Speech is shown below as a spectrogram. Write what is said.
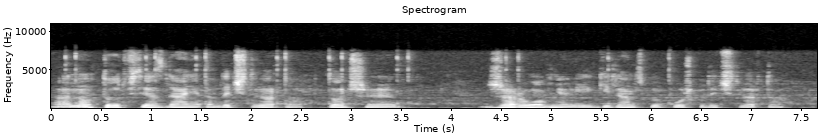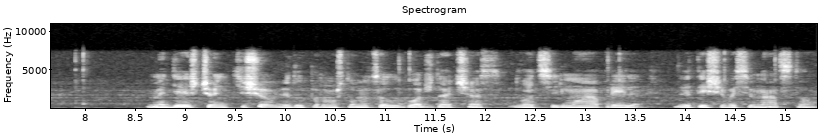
А, ну, тут все здания, там, до четвертого. Тот же жаровню и гигантскую пушку до четвертого. Надеюсь, что-нибудь еще введут, потому что ну целый год ждать. Сейчас 27 апреля 2018.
